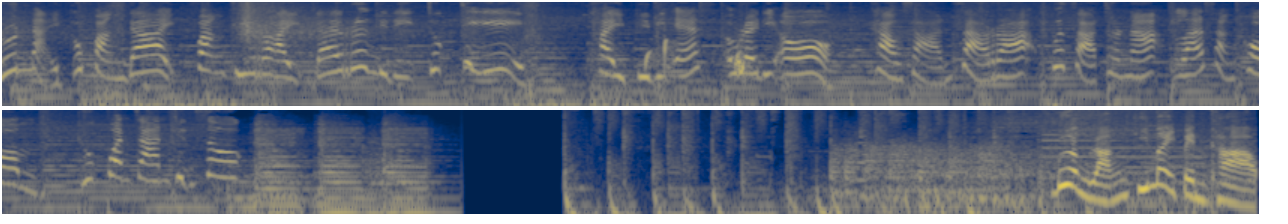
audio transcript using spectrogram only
รุ่นไหนก็ฟังได้ ฟังทีไรได้เรื่องดีๆ ทุกที ไทย PBS Radio ข่าวสารสาระเพื่อสาธารณะและสังคม ทุกวันจันทร์ถึงศุกร์เบื้องหลังที่ไม่เป็นข่าว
